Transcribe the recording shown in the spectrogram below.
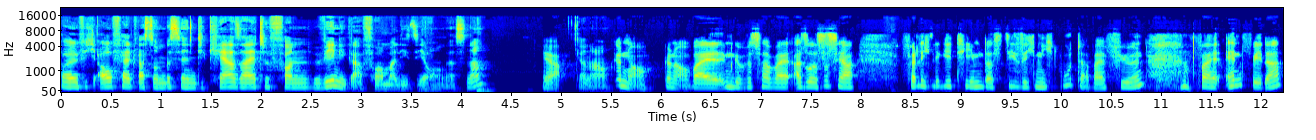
häufig auffällt, was so ein bisschen die Kehrseite von weniger Formalisierung ist, ne? Ja, genau. Genau, genau, weil in gewisser Weise, also es ist ja völlig legitim, dass die sich nicht gut dabei fühlen, weil entweder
